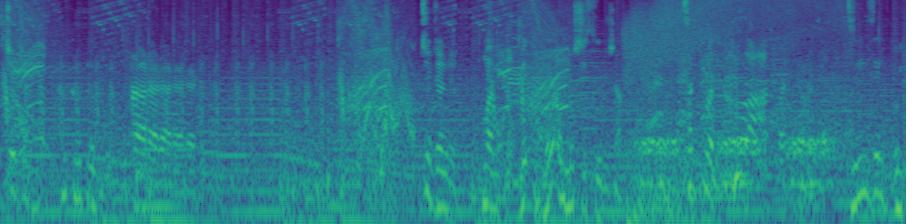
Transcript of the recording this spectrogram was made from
ちょ、ちょ、あらららららら。ちょ、ちょ、ちょ、お前、別に無視するじゃん。さっきまで、うわーとか言ってたらさ、全然ゴリ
